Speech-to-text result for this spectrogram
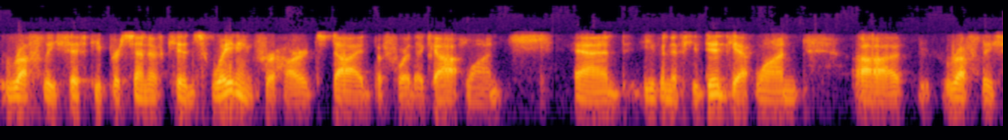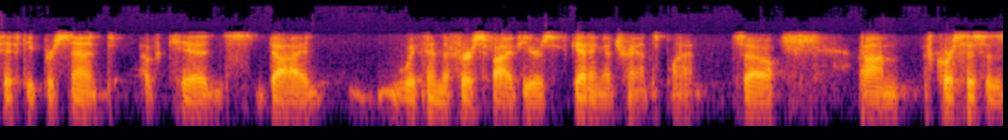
roughly 50% of kids waiting for hearts died before they got one. And even if you did get one, uh, roughly 50% of kids died within the first five years of getting a transplant. So, um, of course, this is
